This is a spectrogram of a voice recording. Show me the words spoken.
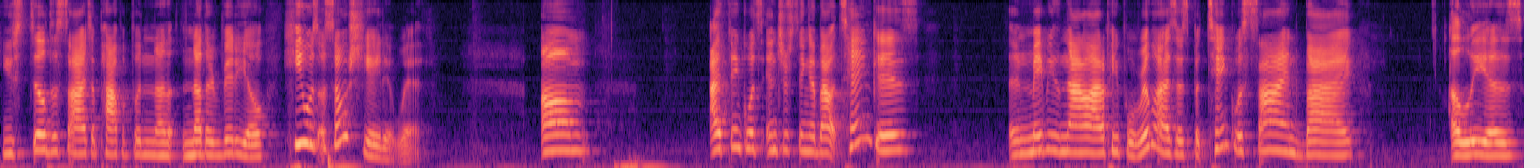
you still decide to pop up another, another video he was associated with. Um, I think what's interesting about Tank is, and maybe not a lot of people realize this, but Tank was signed by Aaliyah's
